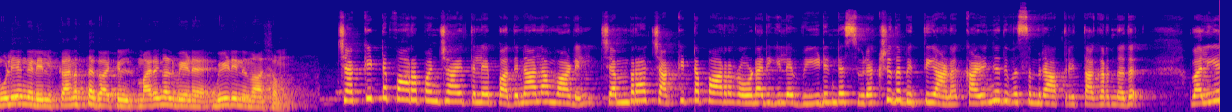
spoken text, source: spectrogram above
മുളിയങ്ങലിൽ കനത്ത കാറ്റിൽ മരങ്ങൾ വീണ് വീടിന് നാശം. ചക്കിട്ടപ്പാറ പഞ്ചായത്തിലെ പതിനാലാം വാർഡിൽ ചെമ്പ്ര ചക്കിട്ടപ്പാറ റോഡരികിലെ വീടിന്റെ സുരക്ഷിത ഭിത്തിയാണ് കഴിഞ്ഞ ദിവസം രാത്രി തകർന്നത്. വലിയ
